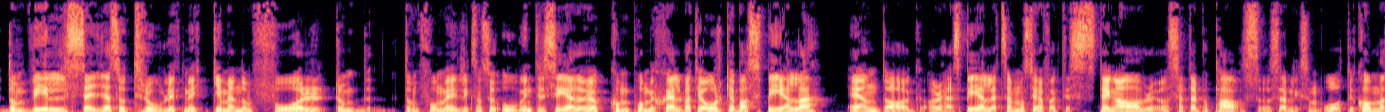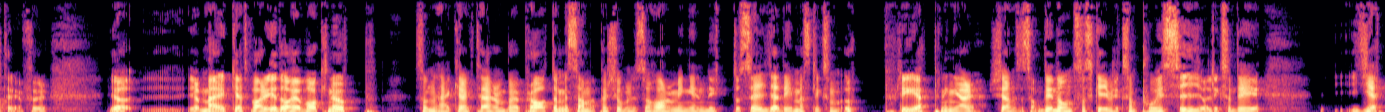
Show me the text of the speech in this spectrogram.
de vill säga så otroligt mycket men de får, de, de får mig liksom så ointresserad och jag kommer på mig själv att jag orkar bara spela en dag av det här spelet. Sen måste jag faktiskt stänga av det och sätta det på paus och sen liksom återkomma till det. För jag, jag märker att varje dag jag vaknar upp som den här karaktären och börjar prata med samma personer så har de inget nytt att säga. Det är mest liksom upp upprepningar känns det som. Det är någon som skriver liksom poesi och liksom det är jätte...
